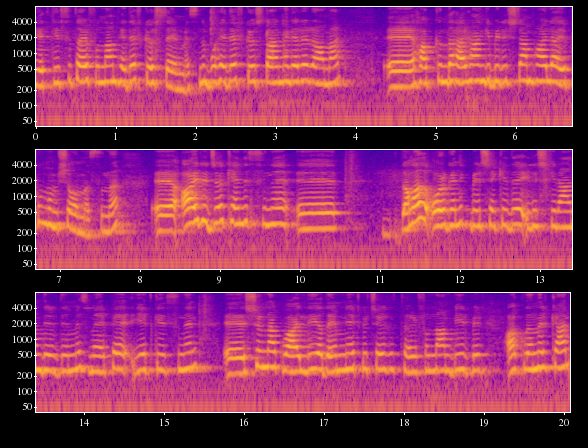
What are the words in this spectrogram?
yetkilisi tarafından hedef gösterilmesini, bu hedef göstermelere rağmen hakkında herhangi bir işlem hala yapılmamış olmasını, e, ayrıca kendisini e, daha organik bir şekilde ilişkilendirdiğimiz MHP yetkilisinin e, Şırnak Valiliği ya da Emniyet Güçleri tarafından bir bir aklanırken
